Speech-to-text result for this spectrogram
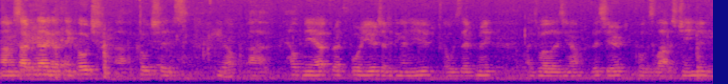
Um, aside from that, I got to thank Coach. Uh, Coach has, you know, uh, helped me out throughout the four years. Everything I needed, always there for me as well as, you know, this year, told us a lot was changing.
